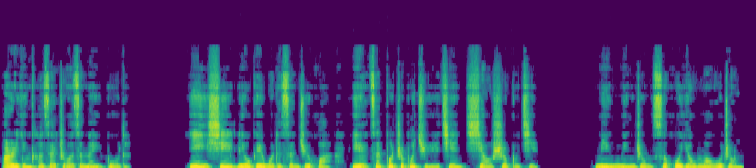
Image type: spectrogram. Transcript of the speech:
而印刻在镯子内部的一夕留给我的三句话，也在不知不觉间消失不见。冥冥中似乎有某种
